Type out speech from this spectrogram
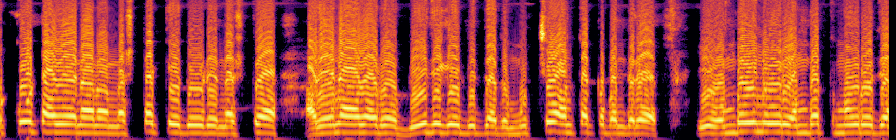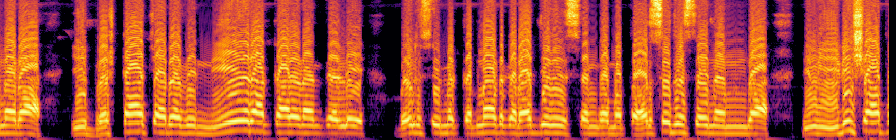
ಒಕ್ಕೂಟವೇನಾದ್ರು ನಷ್ಟಕ್ಕೆ ದೂಡಿ ನಷ್ಟ ಅದೇನಾದರೂ ಬೀದಿಗೆ ಬಿದ್ದದು ಮುಚ್ಚು ಹಂತಕ್ಕೆ ಬಂದರೆ. ಈ ಒಂಬೈನೂರ ಎಂಬತ್ ಜನರ ಈ ಭ್ರಷ್ಟಾಚಾರವೇ ನೇರ ಕಾರಣ ಅಂತೇಳಿ ಬಯಲುಸೀಮೆ ಕರ್ನಾಟಕ ರಾಜ್ಯ ರೈತ ಸಂಘ ಮತ್ತು ಹರ್ಷದ ಸೇನೆಯಿಂದ ನೀವು ಇಡಿಶಾಪ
